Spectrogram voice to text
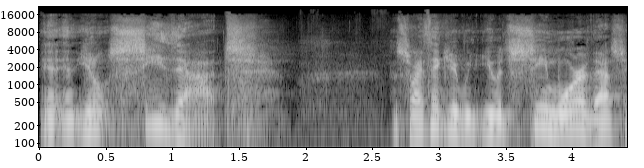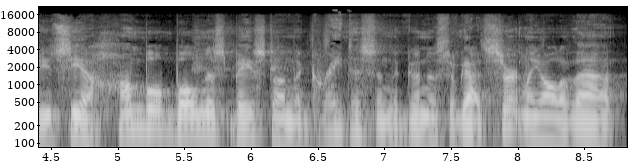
And, and you don't see that. And so I think you you would see more of that. So you'd see a humble boldness based on the greatness and the goodness of God. Certainly all of that.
